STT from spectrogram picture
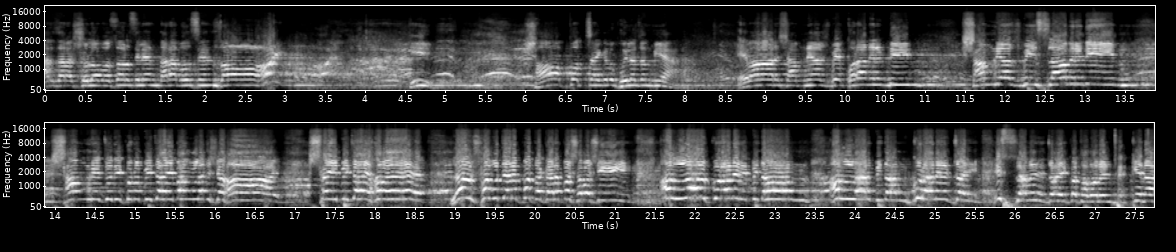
আর যারা ষোলো বছর ছিলেন, তারা বলছেন, জয়! কি? সব পথ গেল ভুলা যান মিয়া। এবার সামনে আসবে কোরআনের দিন, সামনে আসবে ইসলামের দিন। সামনে যদি কোনো বিজয় বাংলাদেশে হয়, সেই বিজয় হবে লাল সবুজের পতাকার পাশাপাশি আল্লাহর কোরআনের বিধান, আল্লাহর বিধান কোরআনের জয়, ইসলামের জয়, কথা বলেন ঠিক কিনা?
